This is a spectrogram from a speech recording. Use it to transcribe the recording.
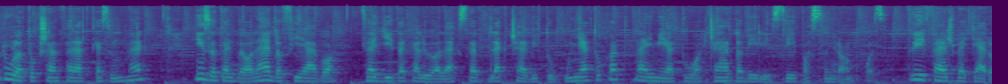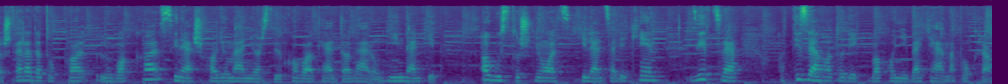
Rólatok sem feledkezünk meg, nézzetek be a láda fiába, szedjétek elő a legszebb, legcsábító kunyátokat, mely méltó a csárdabéli szépasszony ranghoz. Tréfás betyáros feladatokkal, lovakkal, színes hagyományőrző kavalkáddal várunk mindenkit. Augusztus 8-9-én Zircre a 16. Bakonyi betyárnapokra.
